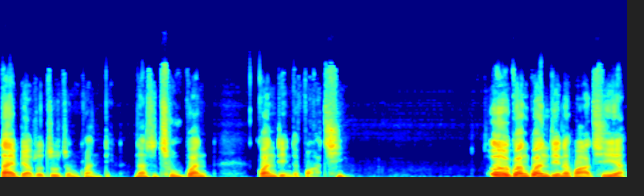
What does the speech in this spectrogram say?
代表着注重灌顶，那是初灌灌顶的法器。二灌灌顶的法器啊，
